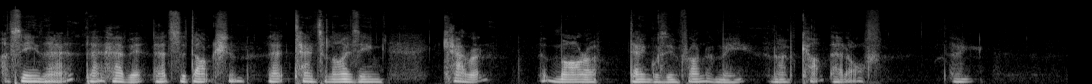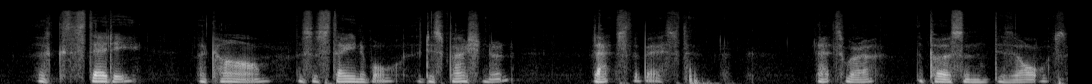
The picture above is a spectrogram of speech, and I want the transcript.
I've seen that, that habit, that seduction, that tantalizing carrot that Mara dangles in front of me, and I've cut that off. The steady, the calm, the sustainable, the dispassionate, that's the best. That's where the person dissolves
